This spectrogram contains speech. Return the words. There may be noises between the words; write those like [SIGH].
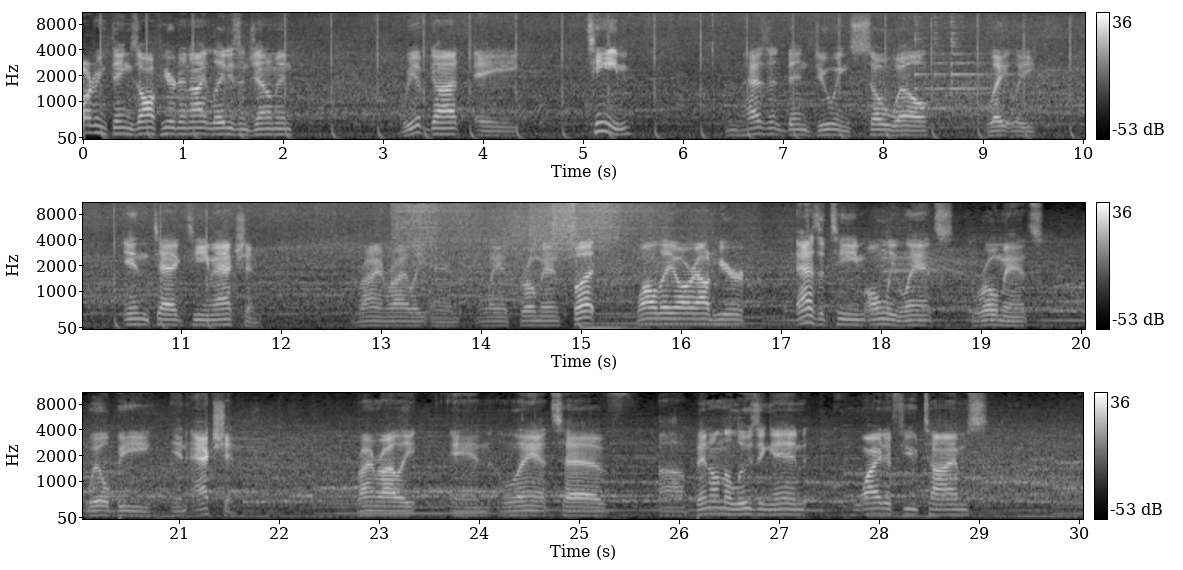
Starting things off here tonight, ladies and gentlemen, we have got a team who hasn't been doing so well lately in tag team action. Ryan Riley and Lance Romance. But while they are out here as a team, only Lance Romance will be in action. Ryan Riley and Lance have uh, been on the losing end quite a few times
